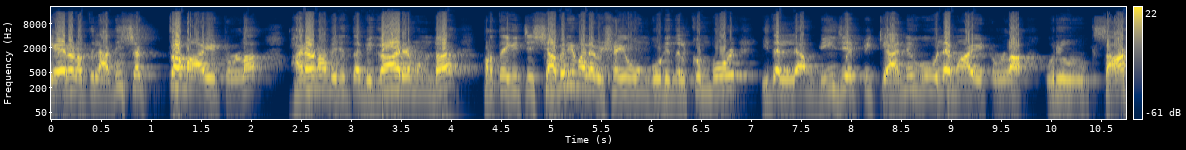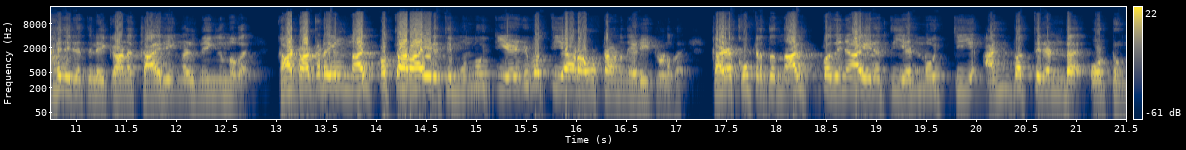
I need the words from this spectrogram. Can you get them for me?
കേരളത്തിൽ അതിശക്തമായിട്ടുള്ള ഭരണവിരുദ്ധ വികാരമുണ്ട്. പ്രത്യേകിച്ച് ശബരിമല വിഷയവും കൂടി നിൽക്കുമ്പോൾ ഇതെല്ലാം ബി ജെ പിക്ക് അനുകൂലമായിട്ടുള്ള ഒരു സാഹചര്യത്തിലേക്കാണ് കാര്യങ്ങൾ നീങ്ങുന്നത്. കാട്ടാക്കടയിൽ നാൽപ്പത്തി ആറായിരത്തി മുന്നൂറ്റി എഴുപത്തി ആറ് വോട്ടാണ് നേടിയിട്ടുള്ളത്. കഴക്കൂട്ടത്ത് നാൽപ്പതിനായിരത്തി എണ്ണൂറ്റി അൻപത്തിരണ്ട് വോട്ടും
